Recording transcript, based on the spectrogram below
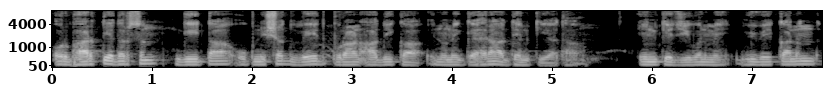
और भारतीय दर्शन, गीता, उपनिषद, वेद, पुराण आदि का इन्होंने गहरा अध्ययन किया था। इनके जीवन में विवेकानंद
